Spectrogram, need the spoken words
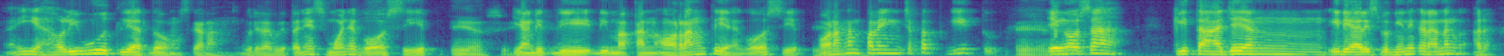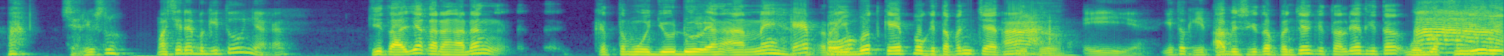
Nah, iya Hollywood lihat dong sekarang berita-beritanya semuanya gosip. Iya sih. Yang di, di- dimakan orang tuh ya gosip. Iya. Orang kan paling cepet gitu. Iya. Ya nggak usah kita aja yang idealis begini kadang-kadang ada, hah serius lu? Masih ada begitunya kan? Kita aja kadang-kadang ketemu judul yang aneh, Kepo. ribut kepo kita pencet gitu. Ah, iya, itu kita. Habis kita pencet kita lihat kita goblok ah, sendiri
